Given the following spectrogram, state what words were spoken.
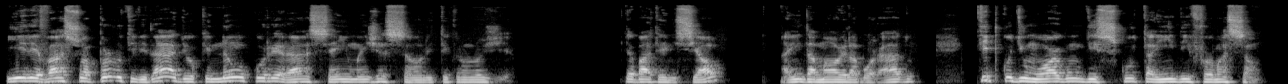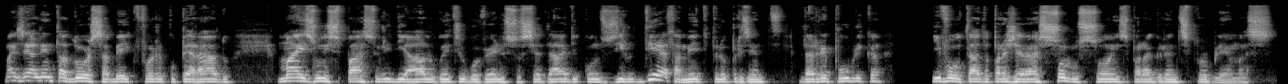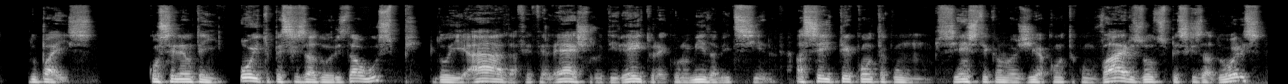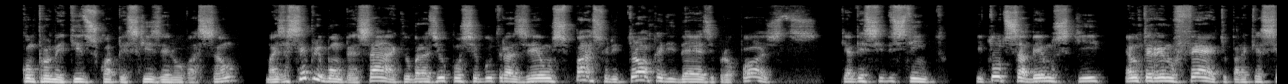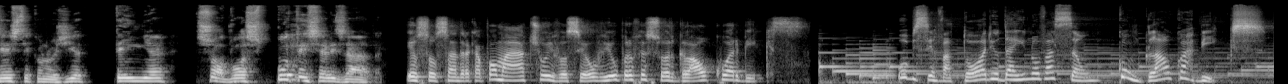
e elevar sua produtividade, o que não ocorrerá sem uma injeção de tecnologia. Debate inicial, ainda mal elaborado, típico de um órgão de escuta ainda informação. Mas é alentador saber que foi recuperado mais um espaço de diálogo entre o governo e a sociedade, conduzido diretamente pelo presidente da República e voltado para gerar soluções para grandes problemas do país. O Conselhão tem oito pesquisadores da USP, do IA, da FEFELESH, do Direito, da Economia e da Medicina. A CIT conta com Ciência e Tecnologia, conta com vários outros pesquisadores comprometidos com a pesquisa e a inovação mas é sempre bom pensar que o Brasil conseguiu trazer um espaço de troca de ideias e propósitos que havia sido extinto. E todos sabemos que é um terreno fértil para que a ciência e a tecnologia tenha sua voz potencializada. Eu sou Sandra Capomatto e você ouviu o professor Glauco Arbix. Observatório da Inovação, com Glauco Arbix.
